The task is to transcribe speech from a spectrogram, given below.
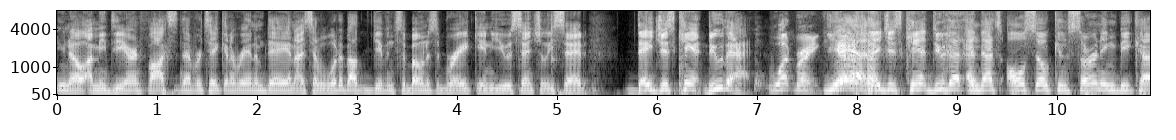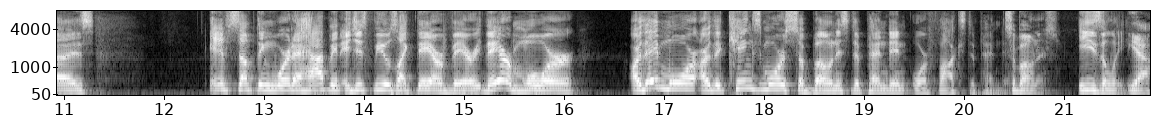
you know, I mean, De'Aaron Fox has never taken a random day. And I said, well, what about giving Sabonis a break? And you essentially said, they just can't do that. What break? Yeah, yeah. they just can't do that. And that's also concerning because if something were to happen, it just feels like they are very, they are more, are they more, are the Kings more Sabonis dependent or Fox dependent? Sabonis. Easily. Yeah,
